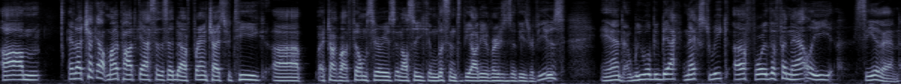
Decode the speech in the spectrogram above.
Um, and uh, check out my podcast, as I said, uh, Franchise Fatigue. Uh, I talk about film series, and also you can listen to the audio versions of these reviews. And we will be back next week uh, for the finale. See you then.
